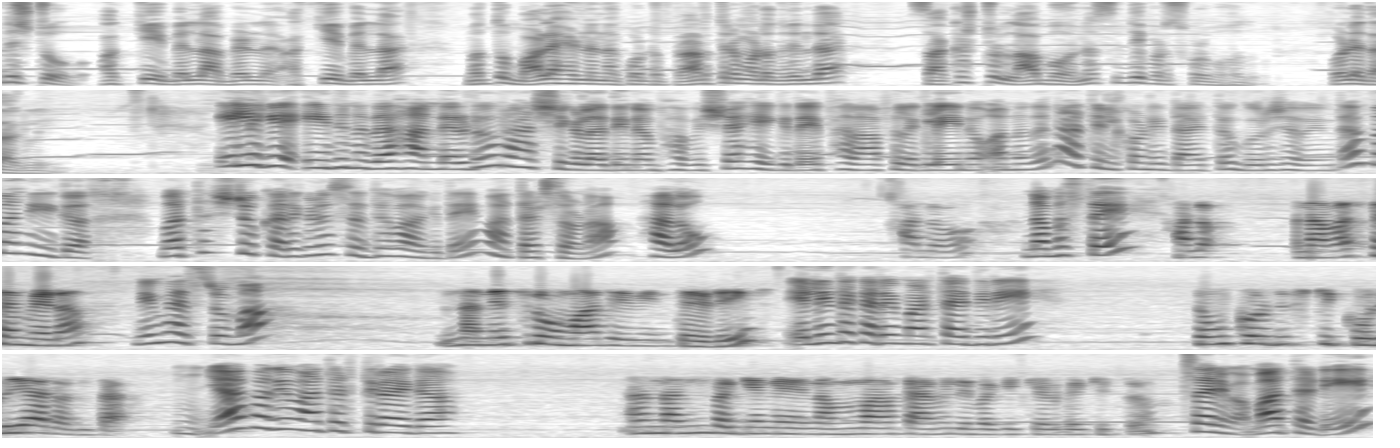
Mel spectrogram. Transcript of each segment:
ಒಂದಿಷ್ಟು ಅಕ್ಕಿ ಬೆಲ್ಲ ಬೆಲ್ಲ ಅಕ್ಕಿ ಬೆಲ್ಲ ಮತ್ತು ಬಾಳೆಹಣ್ಣನ್ನು ಕೊಟ್ಟು ಪ್ರಾರ್ಥನೆ ಮಾಡೋದ್ರಿಂದ ಸಾಕಷ್ಟು ಲಾಭವನ್ನು ಸಿದ್ಧಿಪಡಿಸ್ಕೊಳ್ಬಹುದು. ಒಳ್ಳೆಯದಾಗಲಿ ಇಲ್ಲಿಗೆ ಈ ದಿನದ ಹನ್ನೆರಡು ರಾಶಿಗಳ ದಿನ ಭವಿಷ್ಯ ಹೇಗಿದೆ ಫಲಾಫಲಗಳೇನು ಅನ್ನೋದನ್ನ ತಿಳ್ಕೊಂಡಿದ್ದಾಯ್ತು ಗುರುಜರಿಂದ. ಬನ್ನಿ ಈಗ ಮತ್ತಷ್ಟು ಕರೆಗಳು ಸಿದ್ಧವಾಗಿದೆ ಮಾತಾಡ್ಸೋಣ. ಹಲೋ ಹಲೋ ನಮಸ್ತೆ. ಹಲೋ ನಮಸ್ತೆ ಮೇಡಮ್ ನಿಮ್ಮ ಹೆಸರುಮ್ಮ ನನ್ನ ಹೆಸರು ಉಮಾದೇವಿ ಅಂತ ಹೇಳಿ ಎಲ್ಲಿಂದ ಕರೆ ಮಾಡ್ತಾ ಇದ್ದೀರಿ? ತುಮಕೂರು ಡಿಸ್ಟಿಕ್ ಉಳಿಯಾರ್ ಅಂತ. ಯಾವ ಬಗ್ಗೆ ಮಾತಾಡ್ತೀರಾ ಈಗ? ನನ್ನ ಬಗ್ಗೆನೇ ನಮ್ಮ ಫ್ಯಾಮಿಲಿ ಬಗ್ಗೆ ಕೇಳಬೇಕಿತ್ತು. ಸರಿಮ್ಮ ಮಾತಾಡಿ.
